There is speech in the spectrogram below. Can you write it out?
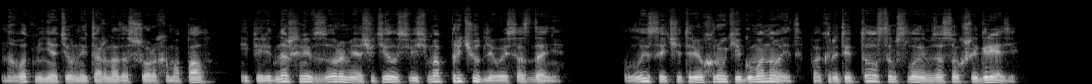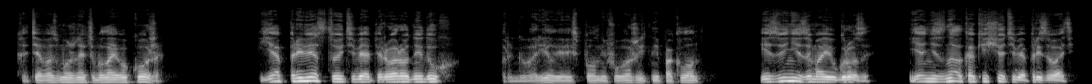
Но вот миниатюрный торнадо с шорохом опал, и перед нашими взорами ощутилось весьма причудливое создание. Лысый четырехрукий гуманоид, покрытый толстым слоем засохшей грязи. Хотя, возможно, это была его кожа. «Я приветствую тебя, первородный дух», — проговорил я, исполнив уважительный поклон. «Извини за мои угрозы. Я не знал, как еще тебя призвать».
